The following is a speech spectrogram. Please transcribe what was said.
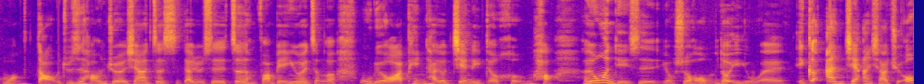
王道，就是好像觉得现在这时代就是真的很方便，因为整个物流啊平台都建立得很好。可是问题是，有时候我们都以为一个按键按下去，哦，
